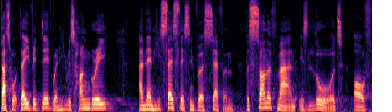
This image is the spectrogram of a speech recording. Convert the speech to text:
that's what David did when he was hungry. And then he says this in verse 7 The Son of Man is Lord of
